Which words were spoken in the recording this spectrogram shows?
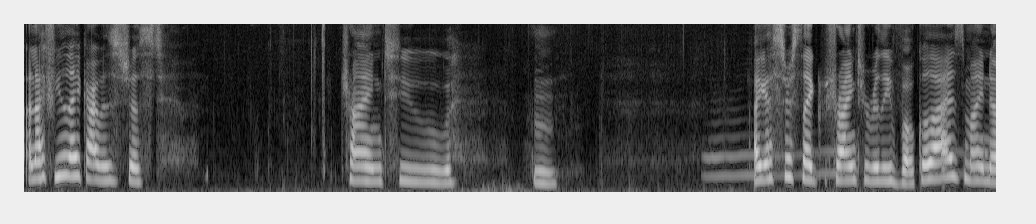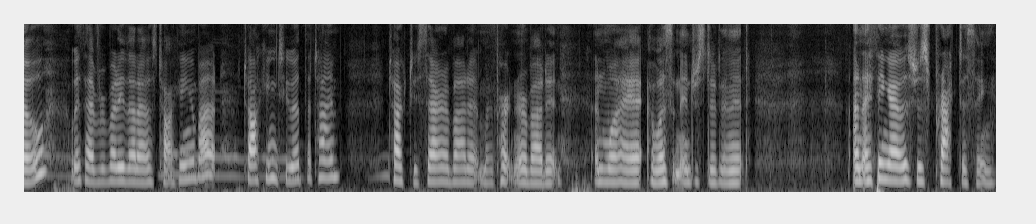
And I feel like I was just trying to, hmm, I guess just like trying to really vocalize my no with everybody that I was talking about, talking to at the time. Talked to Sarah about it, my partner about it, and why I wasn't interested in it. And I think I was just practicing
